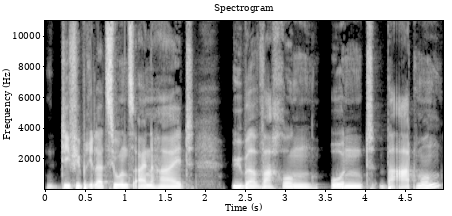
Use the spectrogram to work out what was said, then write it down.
Defibrillationseinheit, Überwachung und Beatmung.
